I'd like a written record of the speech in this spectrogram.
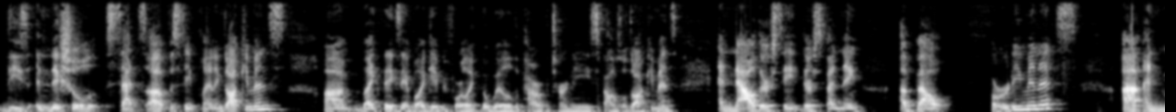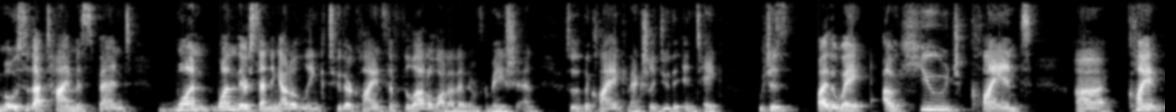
these initial sets of estate planning documents. Um, like the example I gave before, like the will, the power of attorney, spousal documents, and now they're say they're spending about 30 minutes, uh, and most of that time is spent one one they're sending out a link to their clients to fill out a lot of that information so that the client can actually do the intake, which is by the way, a huge client uh, client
